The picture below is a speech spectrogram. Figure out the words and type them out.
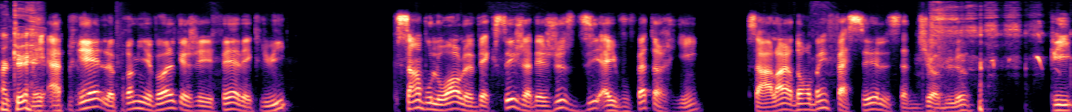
OK. Mais après le premier vol que j'ai fait avec lui, sans vouloir le vexer, j'avais juste dit Hey, vous faites rien. Ça a l'air donc bien facile, cette job-là. Puis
